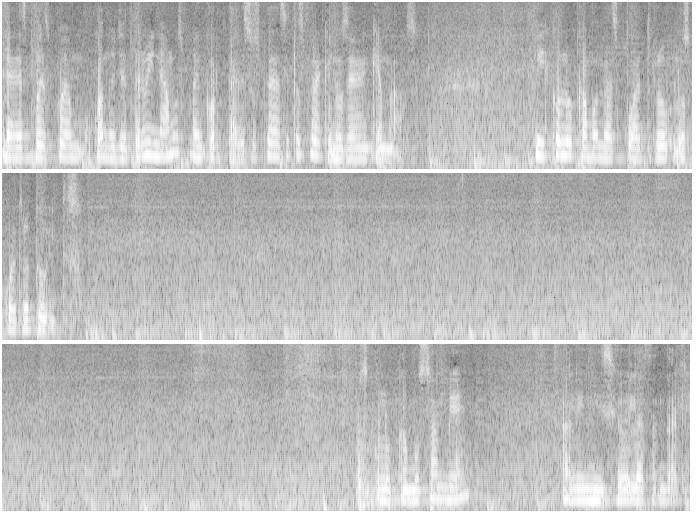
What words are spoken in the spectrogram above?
Ya después podemos, cuando ya terminamos pueden cortar esos pedacitos para que no se vean quemados. Y colocamos los cuatro tubitos colocamos también al inicio de la sandalia.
